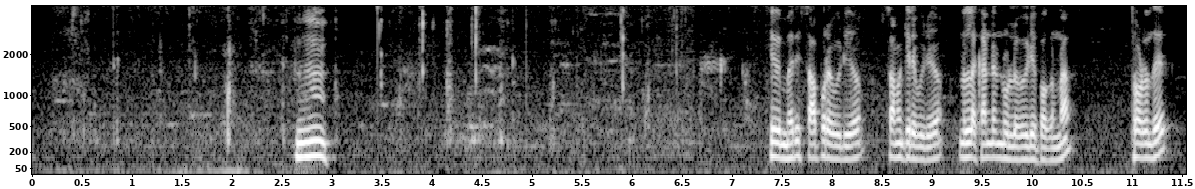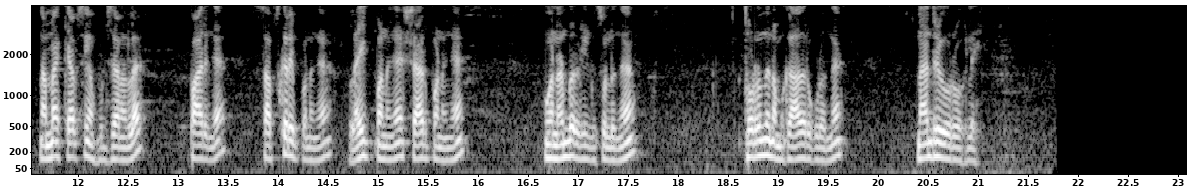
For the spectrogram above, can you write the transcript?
இது மாதிரி சாப்பிட்ற வீடியோ சமைக்கிற வீடியோ நல்ல கண்டென்ட் உள்ள வீடியோ பார்க்கணுன்னா தொடர்ந்து நம்ம கேப்சிகம் ஃபுட் சேனலை பாருங்கள் சப்ஸ்கிரைப் பண்ணுங்கள் லைக் பண்ணுங்கள் ஷேர் பண்ணுங்கள் உங்கள் நண்பர்களுக்கு சொல்லுங்கள். தொடர்ந்து நமக்கு ஆதரவு கொடுங்க. நன்றி உறவுகளே.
